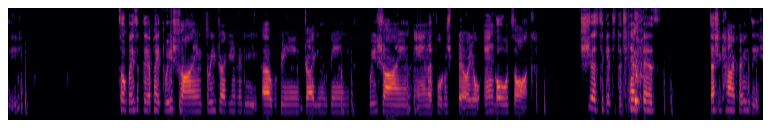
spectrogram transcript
He? So basically, I played three shrine, three Dragunity uh, ravine, dragon ravine, three shrine, and a foolish burial and gold sock, just to get to the tempest. It's actually kind of crazy.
